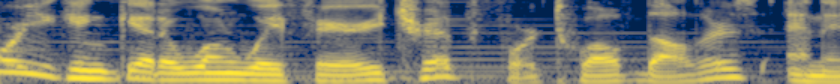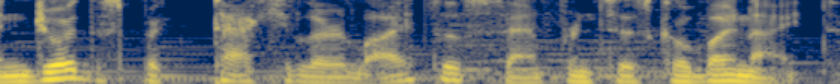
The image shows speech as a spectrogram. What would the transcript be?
Or you can get a one way ferry trip for $12 and enjoy the spectacular lights of San Francisco by night.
